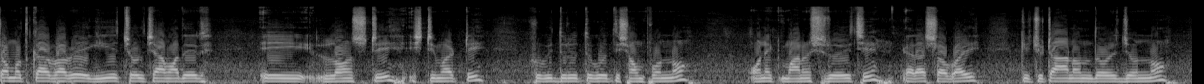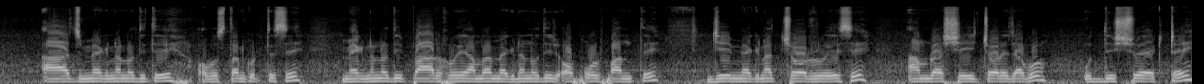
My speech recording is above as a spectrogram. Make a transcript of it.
চমৎকারভাবে এগিয়ে চলছে আমাদের এই লঞ্চটি স্টিমারটি খুবই দ্রুতগতি সম্পন্ন অনেক মানুষ রয়েছে। এরা সবাই কিছুটা আনন্দের জন্য আজ মেঘনা নদীতে অবস্থান করতেছে। মেঘনা নদী পার হয়ে আমরা মেঘনা নদীর অপর প্রান্তে যে মেঘনার চর রয়েছে, আমরা সেই চরে যাব। উদ্দেশ্য একটাই,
